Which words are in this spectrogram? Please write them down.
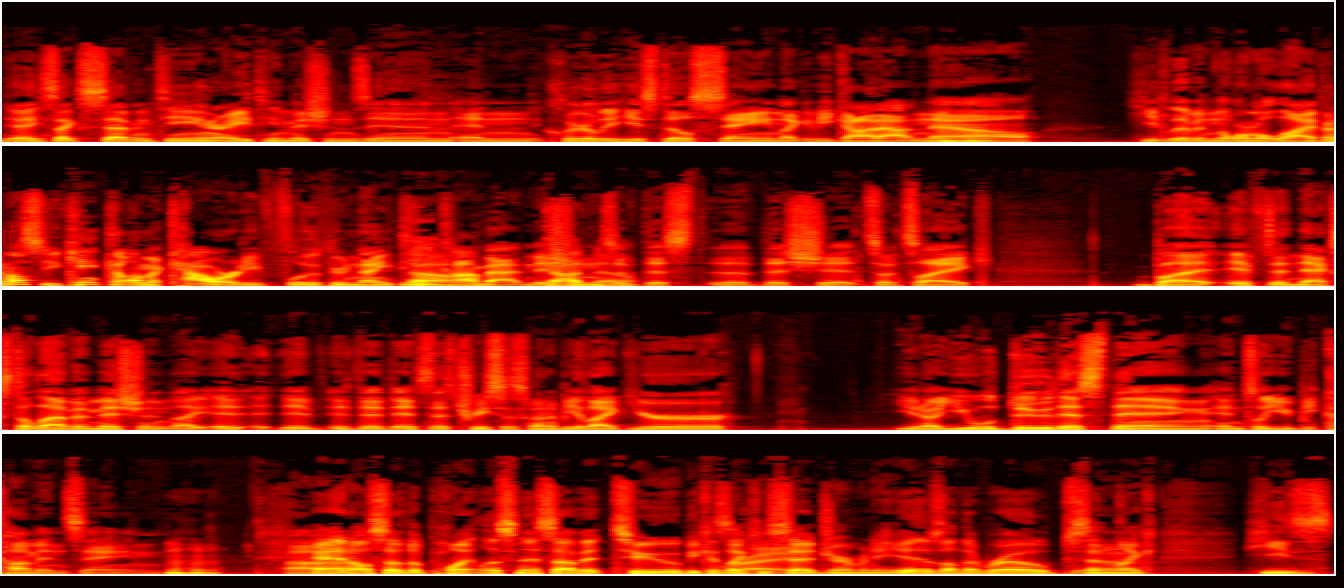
Yeah, he's like 17 or 18 missions in, and clearly he's still sane. Like, if he got out now, he'd live a normal life. And also, you can't call him a coward. He flew through 19 No. combat missions no. of this of this shit. So it's like, but if the next 11 mission, like, it, it, it, it, it's Teresa's going to be like, you're, you know, you will do this thing until you become insane. and also the pointlessness of it too, because like you said, Germany is on the ropes, and like he's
